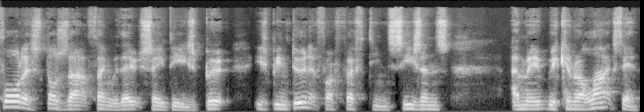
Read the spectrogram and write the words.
Forrest does that thing with outside his boot. He's been doing it for 15 seasons. And we, we can relax then.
